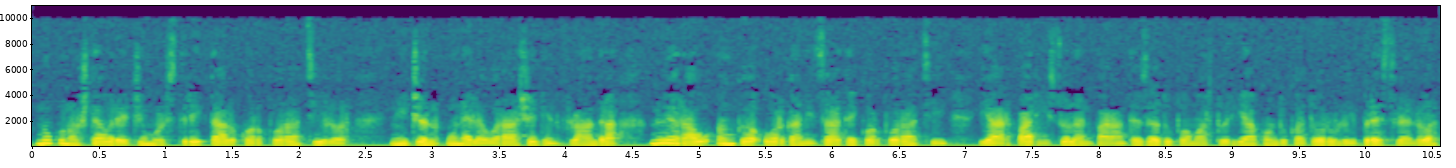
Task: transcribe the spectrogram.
nu cunoșteau regimul strict al corporațiilor. Nici în unele orașe din Flandra nu erau încă organizate corporații, iar Parisul, în paranteză după mărturia conducătorului Breslelor,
